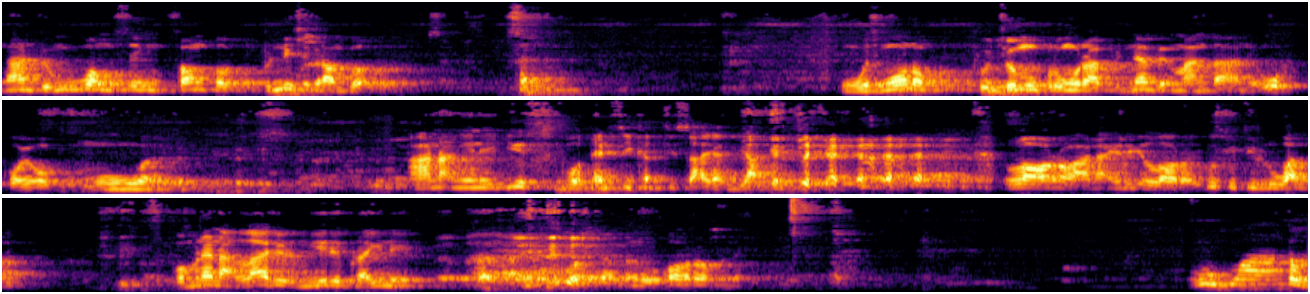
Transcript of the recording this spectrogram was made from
ngandung wong sing songko benih sing rambok. Wes ngono bojomu krungu rabine mbek mantane. Uh kaya muang. Anak ngene iki potensi gak disayang yakin. loro anak ini loro, iku kudu diruat. Kemudian nak lahir mirip ini, Orang ini. Oh mantel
